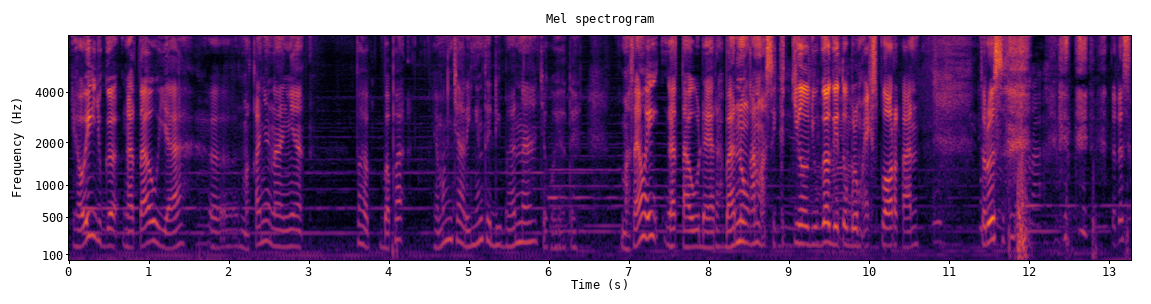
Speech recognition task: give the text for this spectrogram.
ya Oi juga nggak tahu ya. Eh, makanya nanya pak bapak emang caringin teh di mana? Coba ya teh. Masanya Oi nggak tahu daerah Bandung kan masih kecil juga gitu belum explore kan. Terus terus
